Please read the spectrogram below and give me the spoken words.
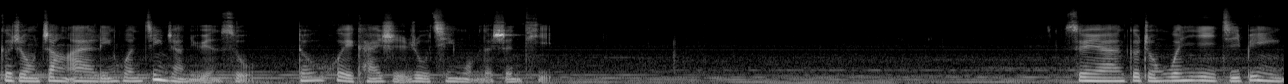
各种障碍灵魂进展的元素都会开始入侵我们的身体。虽然各种瘟疫疾病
